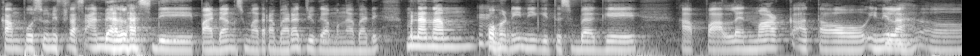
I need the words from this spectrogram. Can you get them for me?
kampus Universitas Andalas di Padang Sumatera Barat juga mengabadi menanam pohon ini gitu sebagai apa landmark atau inilah uh,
